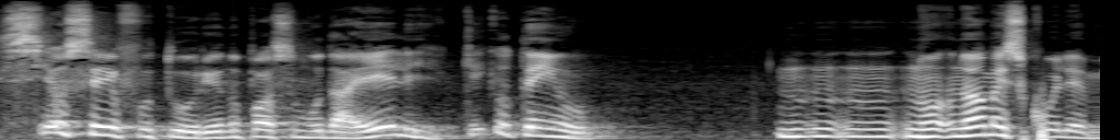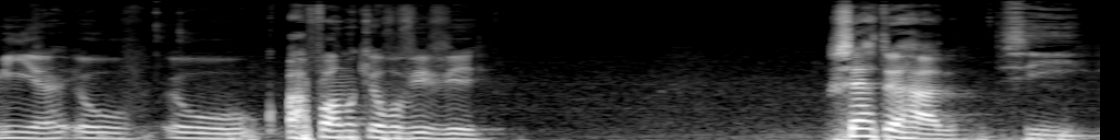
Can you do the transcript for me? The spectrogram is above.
Se eu sei o futuro e eu não posso mudar ele, o que, que eu tenho. N- Não é uma escolha minha eu, eu, a forma que eu vou viver. Certo ou errado? Sim.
